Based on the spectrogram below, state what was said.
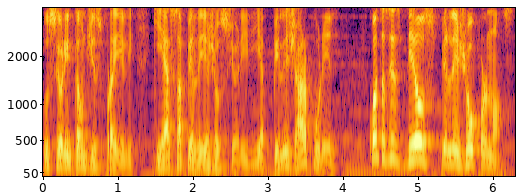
O Senhor então diz para ele que essa peleja o Senhor iria pelejar por ele. Quantas vezes Deus pelejou por nós?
